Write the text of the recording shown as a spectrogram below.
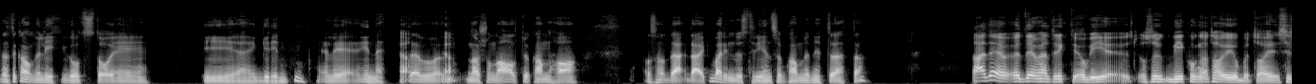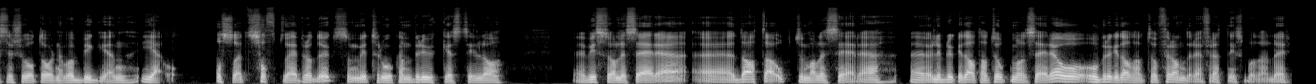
Dette kan jo like godt stå i, i grinden, eller i nettet ja, ja. nasjonalt. Du kan ha Altså, det, er, det er ikke bare industrien som kan benytte dette. Nei, det er, det er jo helt riktig. og Vi, altså, vi i Kognat har jo jobbet da, de siste sju-åtte årene med å bygge en, ja, også et software-produkt som vi tror kan brukes til å eh, visualisere eh, data, optimalisere, eh, eller bruke data til å optimalisere og, og, bruke data til å forandre forretningsmodeller.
